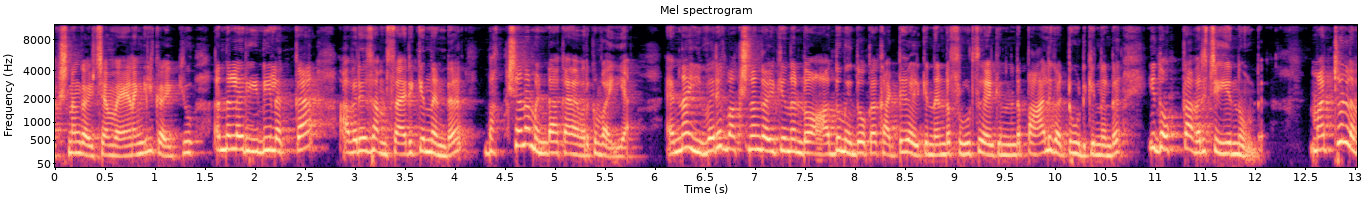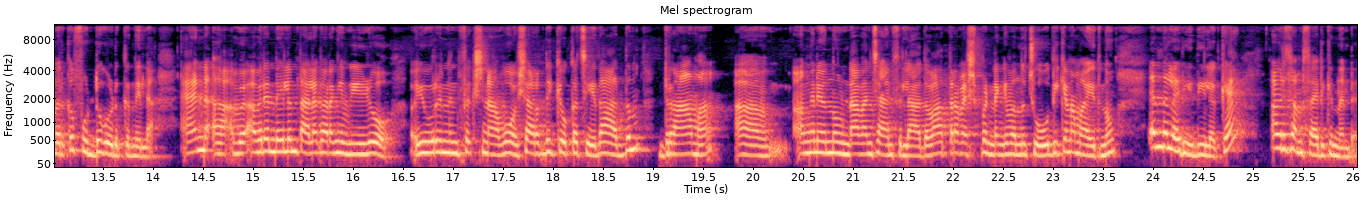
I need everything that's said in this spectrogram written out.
ഭക്ഷണം കഴിച്ചാൽ വേണമെങ്കിൽ കഴിക്കൂ എന്നുള്ള രീതിയിലൊക്കെ അവർ സംസാരിക്കുന്നുണ്ട്. ഭക്ഷണം ഉണ്ടാക്കാൻ അവർക്ക് വയ്യ. എന്നാൽ ഇവർ ഭക്ഷണം കഴിക്കുന്നുണ്ടോ? അതും ഇതൊക്കെ കട്ട് കഴിക്കുന്നുണ്ട് ഫ്രൂട്ട്സ് കഴിക്കുന്നുണ്ട് പാൽ കട്ട് കുടിക്കുന്നുണ്ട്. ഇതൊക്കെ അവർ ചെയ്യുന്നുണ്ട്. മറ്റുള്ളവർക്ക് ഫുഡ് കൊടുക്കുന്നില്ല. ആൻഡ് അവരെന്തെങ്കിലും തല കറങ്ങി വീഴോ യൂറിൻ ഇൻഫെക്ഷൻ ആവോ ഛർദിക്കോ ഒക്കെ ചെയ്താൽ അതും ഡ്രാമ അങ്ങനെയൊന്നും ഉണ്ടാവാൻ ചാൻസ് ഇല്ല. അഥവാ അത്ര വിശപ്പുണ്ടെങ്കിൽ വന്ന് ചോദിക്കണമായിരുന്നു എന്നുള്ള രീതിയിലൊക്കെ അവർ സംസാരിക്കുന്നുണ്ട്.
